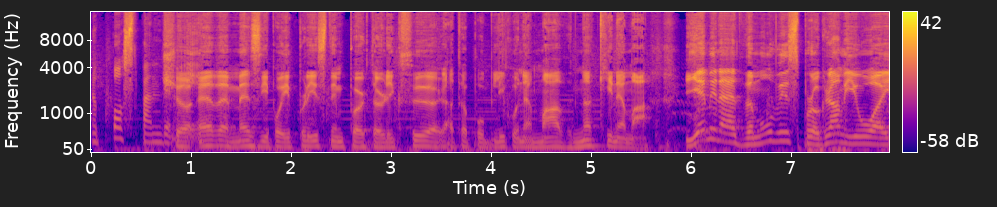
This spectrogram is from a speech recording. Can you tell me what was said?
në post-pandemi. Që edhe mezi po i prisnim për të rikthyer atë publikun e madh në kinema. Jemi në At The Movies, programi juaj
